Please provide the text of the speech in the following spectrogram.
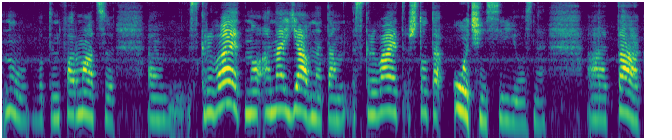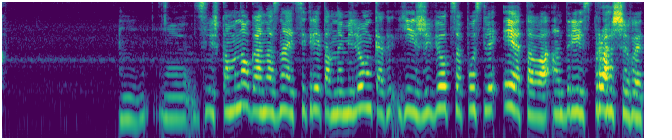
ну, вот информацию э, скрывает, но она явно там скрывает что-то очень серьезное. А, так. Э, слишком много она знает секретов на миллион как ей живется после этого андрей спрашивает.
